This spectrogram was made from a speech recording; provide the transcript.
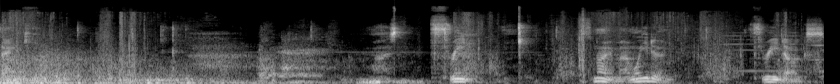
Thank you. Wow, it's three... Snow, man, what are you doing? Three dogs.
